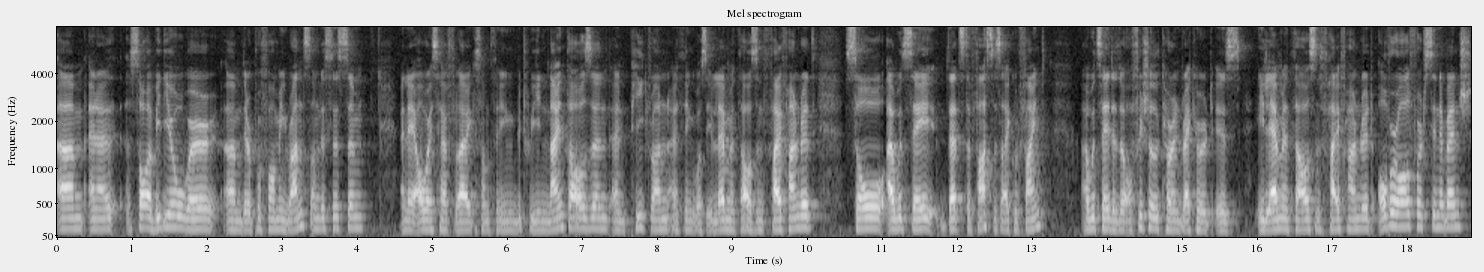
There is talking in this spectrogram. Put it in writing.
Um, and I saw a video where um, they're performing runs on the system and they always have like something between 9,000 and peak run, I think was 11,500. So I would say that's the fastest I could find. I would say that the official current record is 11,500 overall for Cinebench.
